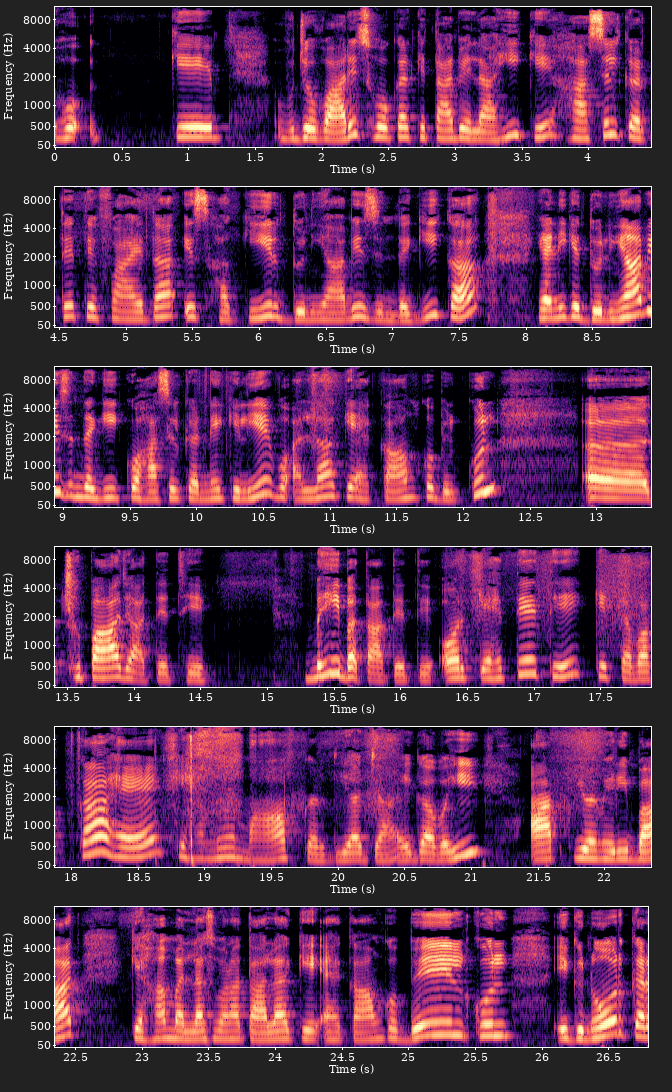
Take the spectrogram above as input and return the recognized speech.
ہو کہ جو وارث ہو کر کتاب الہی کے حاصل کرتے تھے فائدہ اس حقیر دنیاوی زندگی کا یعنی کہ دنیاوی زندگی کو حاصل کرنے کے لیے وہ اللہ کے احکام کو بالکل چھپا جاتے تھے، نہیں بتاتے تھے اور کہتے تھے کہ توقع ہے کہ ہمیں معاف کر دیا جائے گا۔ وہی آپ کی اور میری بات کہ ہم اللہ سبحانہ تعالیٰ کے احکام کو بالکل اگنور کر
